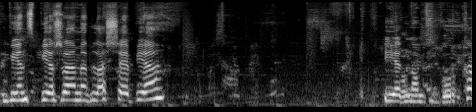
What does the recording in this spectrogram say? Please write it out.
Więc bierzemy dla siebie jedną figurkę.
